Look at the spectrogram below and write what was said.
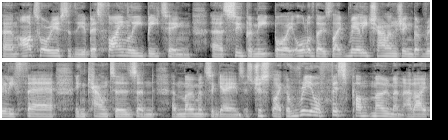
um, Artorias of the Abyss, finally beating uh, Super Meat Boy, all of those like really challenging but really fair encounters and, and moments and games. It's just like a real fist pump moment, and I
